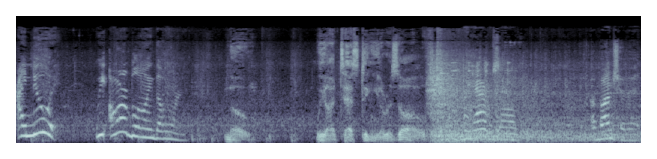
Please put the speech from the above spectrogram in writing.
I knew it! We are blowing the horn. No, we are testing your resolve. I have resolve. A bunch of it.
